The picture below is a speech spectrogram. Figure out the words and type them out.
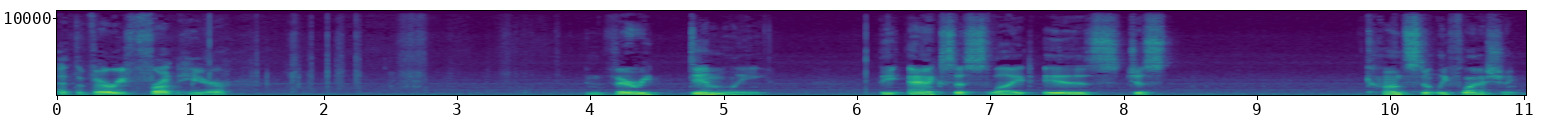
at the very front here, and very dimly the access light is just constantly flashing.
